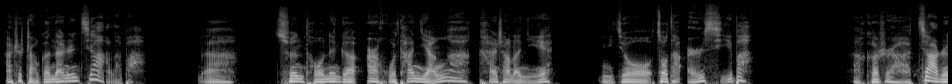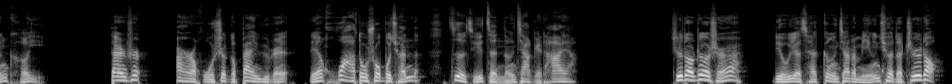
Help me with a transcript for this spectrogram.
还是找个男人嫁了吧。那村头那个二虎他娘啊，看上了你，你就做他儿媳吧。啊，可是啊，嫁人可以，但是二虎是个半玉人，连话都说不全的，自己怎能嫁给他呀？直到这时，柳叶才更加的明确的知道，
